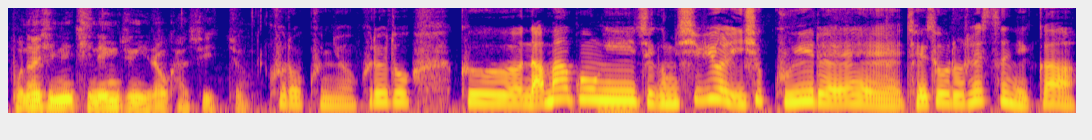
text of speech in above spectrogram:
본안 심리 진행 중이라고 할수 있죠. 그렇군요. 그래도 그 남아공이 음. 지금 12월 29일에 제소를 했으니까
